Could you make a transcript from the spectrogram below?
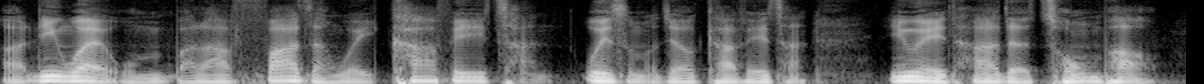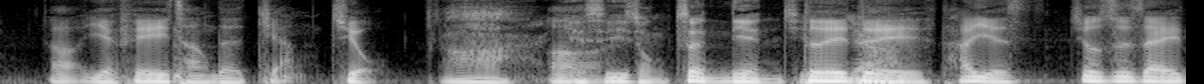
啊，另外我们把它发展为咖啡禅。为什么叫咖啡禅？因为它的冲泡啊也非常的讲究啊，也是一种正念解。对对，它也就是在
